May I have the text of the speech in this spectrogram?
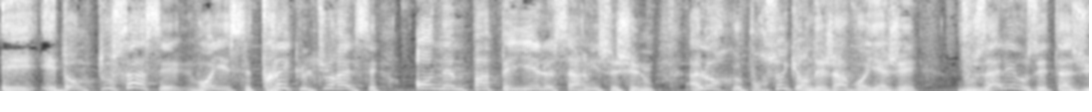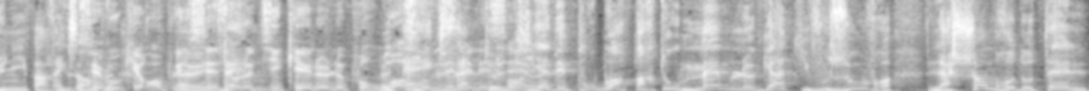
Et, et donc tout ça, c'est, vous voyez, c'est très culturel. C'est, on n'aime pas payer le service chez nous. Alors que pour ceux qui ont déjà voyagé, vous allez aux États-Unis par exemple. C'est vous qui remplissez Ah oui. sur Ben, le ticket le, le pourboire Exactement. Il y a des pourboires partout. Même le gars qui vous ouvre la chambre d'hôtel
